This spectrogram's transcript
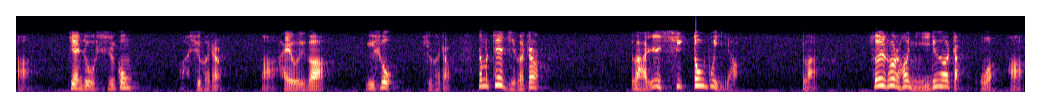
啊、建筑施工啊许可证。啊，还有一个预售许可证，那么这几个证，对吧？日期都不一样，对吧？所以说，然后你一定要掌握啊，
